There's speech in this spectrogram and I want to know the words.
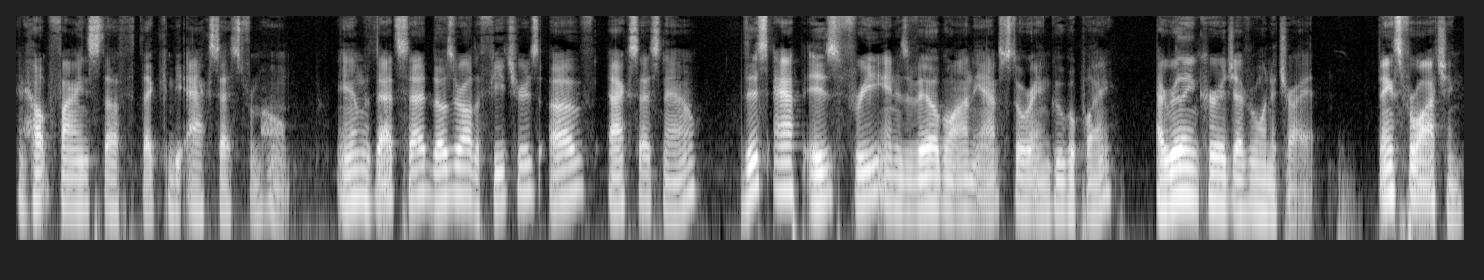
and help find stuff that can be accessed from home. And with that said, those are all the features of Access Now. This app is free and is available on the App Store and Google Play. I really encourage everyone to try it. Thanks for watching.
